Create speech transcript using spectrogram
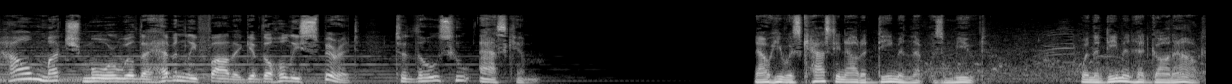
how much more will the Heavenly Father give the Holy Spirit to those who ask Him? Now he was casting out a demon that was mute. When the demon had gone out,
